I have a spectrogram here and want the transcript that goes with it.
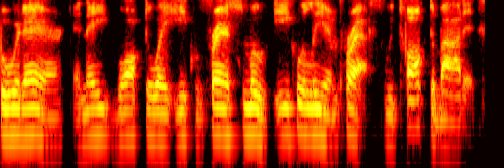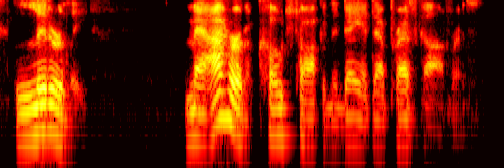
who were there, and they walked away equal. Fred Smoot equally impressed. We talked about it literally. Man, I heard a coach talking today at that press conference.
